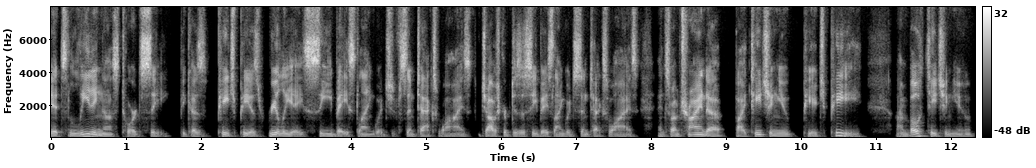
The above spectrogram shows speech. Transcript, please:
it's leading us towards C because PHP is really a C based language syntax wise. JavaScript is a C based language syntax wise. And so I'm trying to, by teaching you PHP, I'm both teaching you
